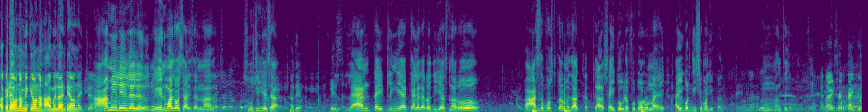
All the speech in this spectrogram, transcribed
అక్కడ ఏమన్నా మీకు ఏమైనా హామీ లాంటివి ఏమైనా ఇచ్చారా? హామీలు ఏం లేదు. నేను మాత్రం సూచన చేశా. అదే. ల్యాండ్ టైటిలింగ్ యాక్ట్ ఎలాగ రద్దు చేస్తున్నారు? పాస్ పుస్తకాల మీద క- క- సైకోగ్రా ఫోటోలు ఉన్నాయి. అవి కూడా తీసేమని చెప్పాను. అంతే చెప్పాను. Right sir thank you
